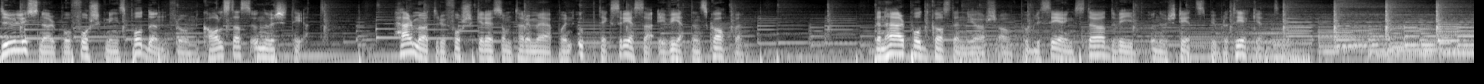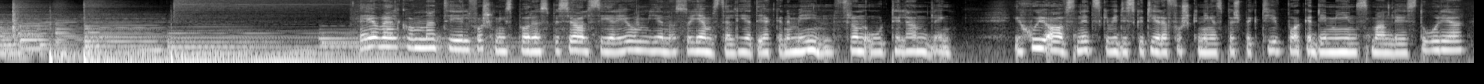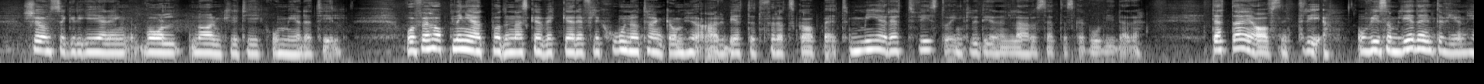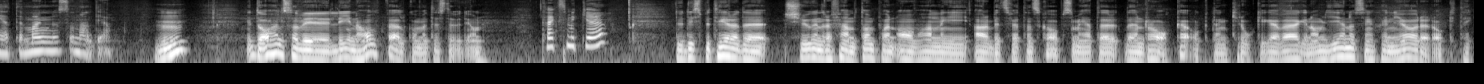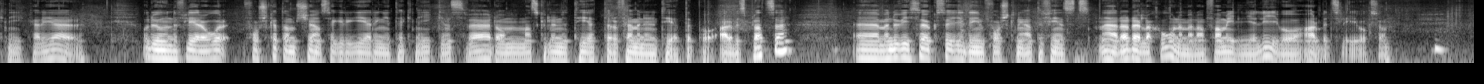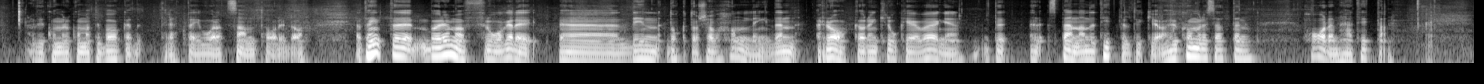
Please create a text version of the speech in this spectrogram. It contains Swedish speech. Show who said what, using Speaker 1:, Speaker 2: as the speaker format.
Speaker 1: Du lyssnar på Forskningspodden från Karlstads universitet. Här möter du forskare som tar dig med på en upptäcktsresa i vetenskapen. Den här podcasten görs av publiceringsstöd vid universitetsbiblioteket.
Speaker 2: Hej och välkomna till Forskningspoddens specialserie om genus och jämställdhet i akademin, från ord till handling. I sju avsnitt ska vi diskutera forskningens perspektiv på akademins manliga historia, könssegregering, våld, normkritik och mer därtill. Vår förhoppning är att poddarna ska väcka reflektioner och tankar om hur arbetet för att skapa ett mer rättvist och inkluderande lärosäte ska gå vidare. Detta är avsnitt tre och vi som leder intervjun heter Magnus och Nadja.
Speaker 3: Mm. Idag hälsar vi Lina Holt välkommen till studion.
Speaker 4: Tack så mycket.
Speaker 3: Du disputerade 2015 på en avhandling i arbetsvetenskap som heter Den raka och den krokiga vägen om genusingenjörer och teknikkarriärer. Och du har under flera år forskat om könssegregering i teknikens värld, om maskuliniteter och femininiteter på arbetsplatser. Eh, men du visar också i din forskning att det finns nära relationer mellan familjeliv och arbetsliv också. Mm. Vi kommer att komma tillbaka till detta i vårt samtal idag. Jag tänkte börja med att fråga dig, eh, din doktorsavhandling, Den raka och den krokiga vägen. Lite spännande titel tycker jag. Hur kommer det sig att den har den här titeln?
